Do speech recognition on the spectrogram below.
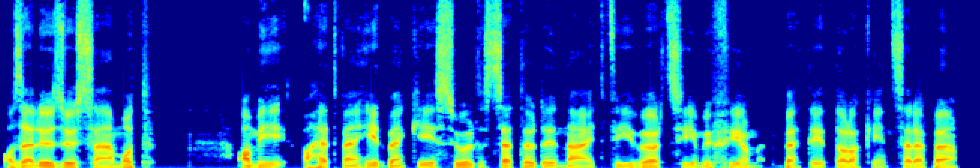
Az előző számot, ami a 77-ben készült Saturday Night Fever című film betétdalaként szerepel,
